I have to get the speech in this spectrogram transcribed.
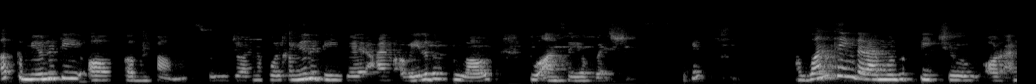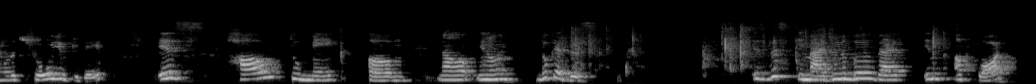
a community of urban farmers. So you join a whole community where I'm available throughout to answer your questions. Okay. One thing that I'm going to teach you or I'm going to show you today is how to make um, now you know look at this is this imaginable that in a pot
